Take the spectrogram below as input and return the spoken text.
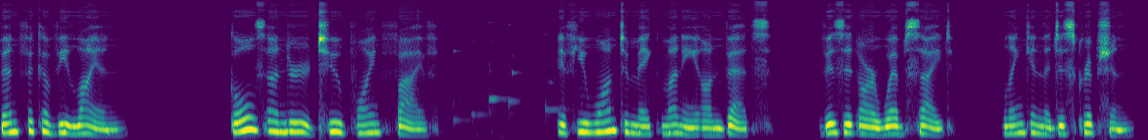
Benfica v Lyon. Goals under 2.5. If you want to make money on bets, visit our website, link in the description.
